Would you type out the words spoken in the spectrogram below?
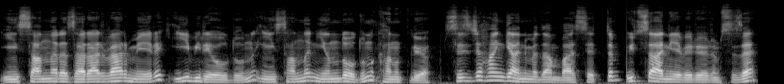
insanlara zarar vermeyerek iyi biri olduğunu, insanların yanında olduğunu kanıtlıyor. Sizce hangi animeden bahsettim? 3 saniye veriyorum size.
